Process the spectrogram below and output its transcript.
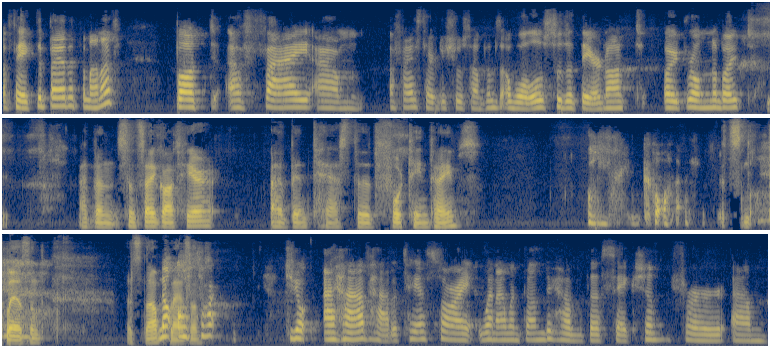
affected by it at the minute. But if I um if I start to show symptoms, a wall so that they're not out running about. I've been since I got here. I've been tested fourteen times. Oh my god! It's not pleasant. It's not No, oh, pleasant. sorry. Do you know I have had a test? Sorry, when I went in to have the section for um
